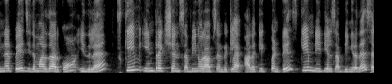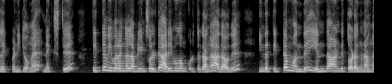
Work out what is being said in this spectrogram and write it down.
இன்னர் பேஜ் இது மாதிரி தான் இருக்கும். இதில் ஸ்கீம் இன்ட்ரெக்ஷன்ஸ் அப்படின்னு ஒரு ஆப்ஷன் இருக்குல்ல அதை கிளிக் பண்ணிட்டு ஸ்கீம் டீட்டெயில்ஸ் அப்படிங்கிறத செலக்ட் பண்ணிக்கோங்க. நெக்ஸ்ட்டு திட்ட விவரங்கள் அப்படின்னு சொல்லிட்டு அறிமுகம் கொடுத்துருக்காங்க. அதாவது இந்த திட்டம் வந்து எந்த ஆண்டு தொடங்கினாங்க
